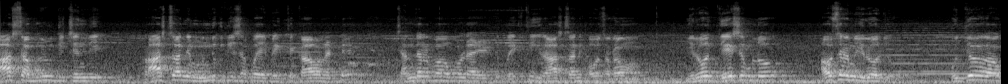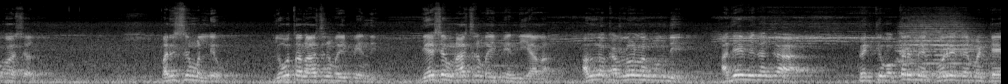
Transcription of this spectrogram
రాష్ట్ర అభివృద్ధి చెంది రాష్ట్రాన్ని ముందుకు తీసుకుపోయే వ్యక్తి కావాలంటే చంద్రబాబు నాయుడు వ్యక్తి రాష్ట్రానికి అవసరం. ఈరోజు దేశంలో అవసరం ఈరోజు. ఉద్యోగ అవకాశాలు పరిశ్రమలు లేవు. యువత నాశనం అయిపోయింది. దేశం నాశనం అయిపోయింది ఇవాళ. అల్లో కల్లోలంగా ఉంది. అదేవిధంగా ప్రతి ఒక్కరు మేము కోరేది ఏమంటే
